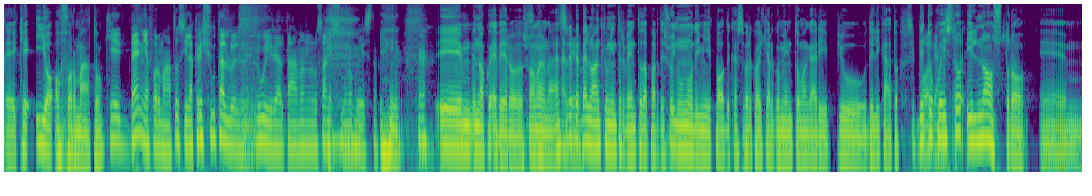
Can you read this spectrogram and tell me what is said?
eh, che io ho formato. Che Danny ha formato, sì, l'ha cresciuta lui, lui in realtà, ma non lo sa nessuno questo. E, no, è vero, sua Sì, è una- sarebbe vero. bello anche un intervento da parte sua in uno dei miei podcast per qualche argomento magari più delicato. Si Detto questo, il nostro, ehm,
